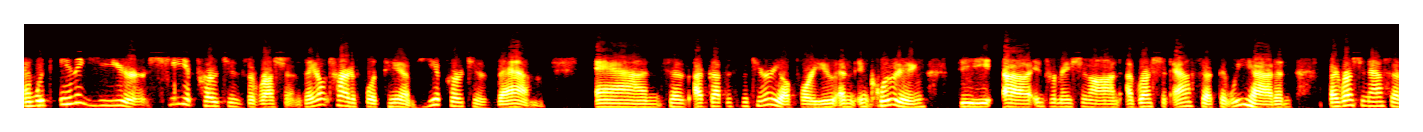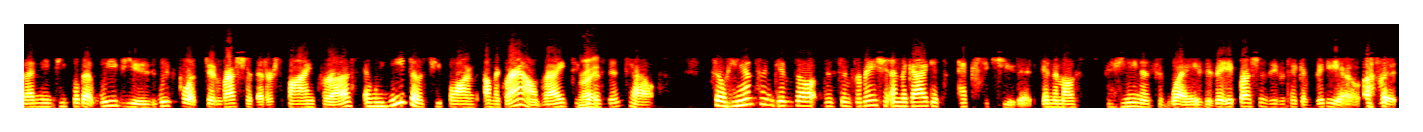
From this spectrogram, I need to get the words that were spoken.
And within a year, he approaches the Russians. They don't try to flip him. He approaches them and says, I've got this material for you, and including the uh, information on a Russian asset that we had. And by Russian asset, I mean people that we've used, we've flipped in Russia that are spying for us, and we need those people on, on the ground, right, to right. give us intel. So Hanssen gives all this information, and the guy gets executed in the most heinous of ways. The Russians even take a video of it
